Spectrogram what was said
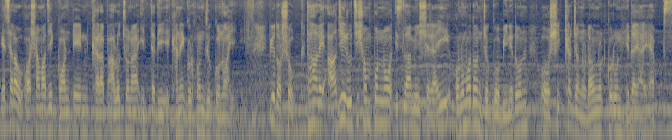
এছাড়াও অসামাজিক কন্টেন্ট, খারাপ আলোচনা ইত্যাদি এখানে গ্রহণযোগ্য নয়। প্রিয় দর্শক, তাহলে আজই রুচিসম্পন্ন ইসলামী সেরাই অনুমোদনযোগ্য বিনোদন ও শিক্ষার জন্য ডাউনলোড করুন হেদায়া অ্যাপস।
